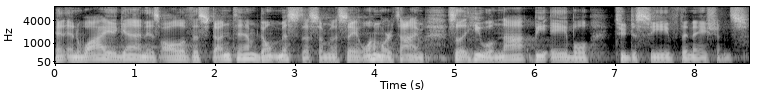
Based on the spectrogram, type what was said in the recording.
And, and why, again, is all of this done to him? Don't miss this. I'm going to say it one more time so that he will not be able to deceive the nations.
